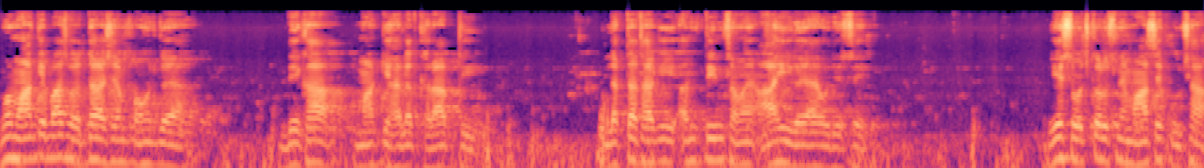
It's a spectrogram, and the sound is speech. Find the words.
वो माँ के पास वृद्धाश्रम पहुँच गया। देखा माँ की हालत ख़राब थी। लगता था कि अंतिम समय आ ही गया हो जैसे। ये सोचकर उसने माँ से पूछा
